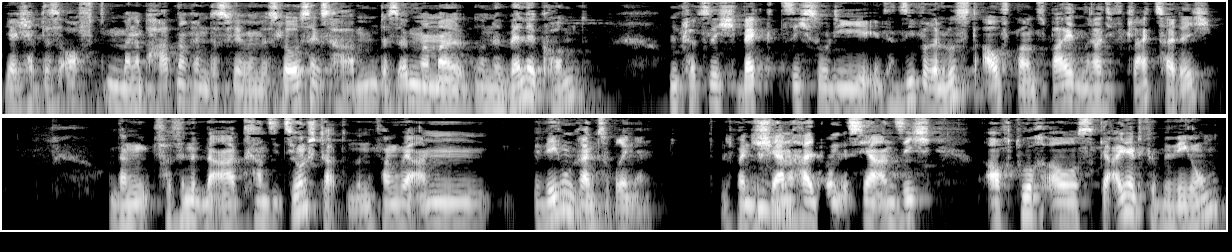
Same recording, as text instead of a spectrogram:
Ja, ich habe das oft mit meiner Partnerin, dass wir, wenn wir Slow Sex haben, dass irgendwann mal so eine Welle kommt und plötzlich weckt sich so die intensivere Lust auf bei uns beiden relativ gleichzeitig. Und dann verfindet eine Art Transition statt. Und dann fangen wir an, Bewegung reinzubringen. Und ich meine, die mhm. Scherenhaltung ist ja an sich auch durchaus geeignet für Bewegung.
